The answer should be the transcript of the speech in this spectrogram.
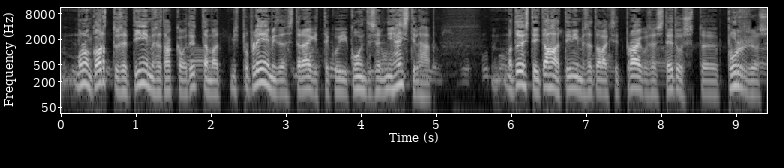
mul on kartus, et inimesed hakkavad ütlema, et mis probleemidest te räägite, kui koondisel nii hästi läheb ma tõesti ei taha, et inimesed oleksid praegusest edust äh, purjus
